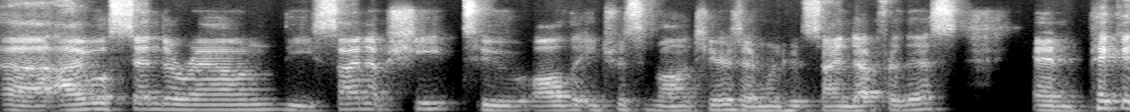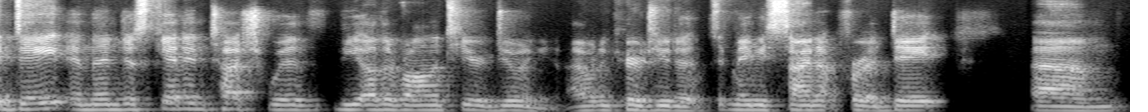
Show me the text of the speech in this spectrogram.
uh, I will send around the sign up sheet to all the interested volunteers, everyone who signed up for this, and pick a date and then just get in touch with the other volunteer doing it. I would encourage you to, to maybe sign up for a date um,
